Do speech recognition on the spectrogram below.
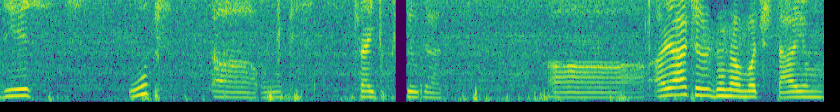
this. Oops. Uh, oops. Try to kill that. Uh, I actually don't have much time.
